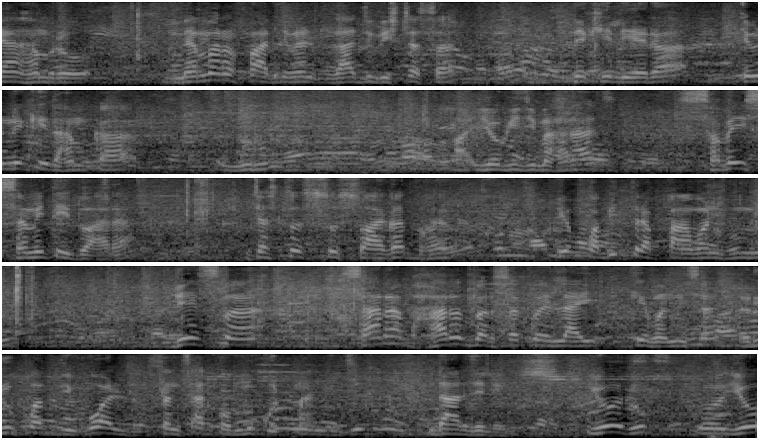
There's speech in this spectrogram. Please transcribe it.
यहाँ हाम्रो member of parliament Raju Bista सरदेखि लिएर युनिकी धामका गुरु योगीजी महाराज सबै समितिद्वारा जस्तो सुस्वागत भयो। यो पवित्र पावन भूमि देशमा सारा भारतवर्षको यसलाई के भनिन्छ रूप अफ दि वर्ल्ड संसारको मुकुट मानिन्छ दार्जिलिङ। यो रूप यो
